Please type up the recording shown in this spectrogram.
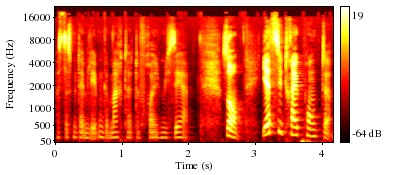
was das mit deinem Leben gemacht hat. Da freue ich mich sehr. So, jetzt die drei Punkte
